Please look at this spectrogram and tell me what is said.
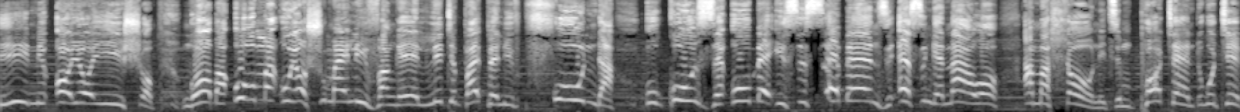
yini oyoyisho ngoba uma uyoshumayela ivangeli lithi iBhayibheli funda ukuze ube isisebenzi esingenawo amahloni. It's important ukuthi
